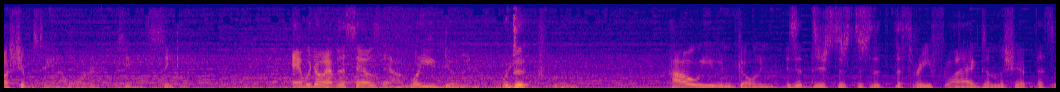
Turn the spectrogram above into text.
Our ship is taking on water. You see, it's sinking. And we don't have the sails down. What are you doing? What are you crewing? How are we even going? Is it just just, just the, the three flags on the ship that's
